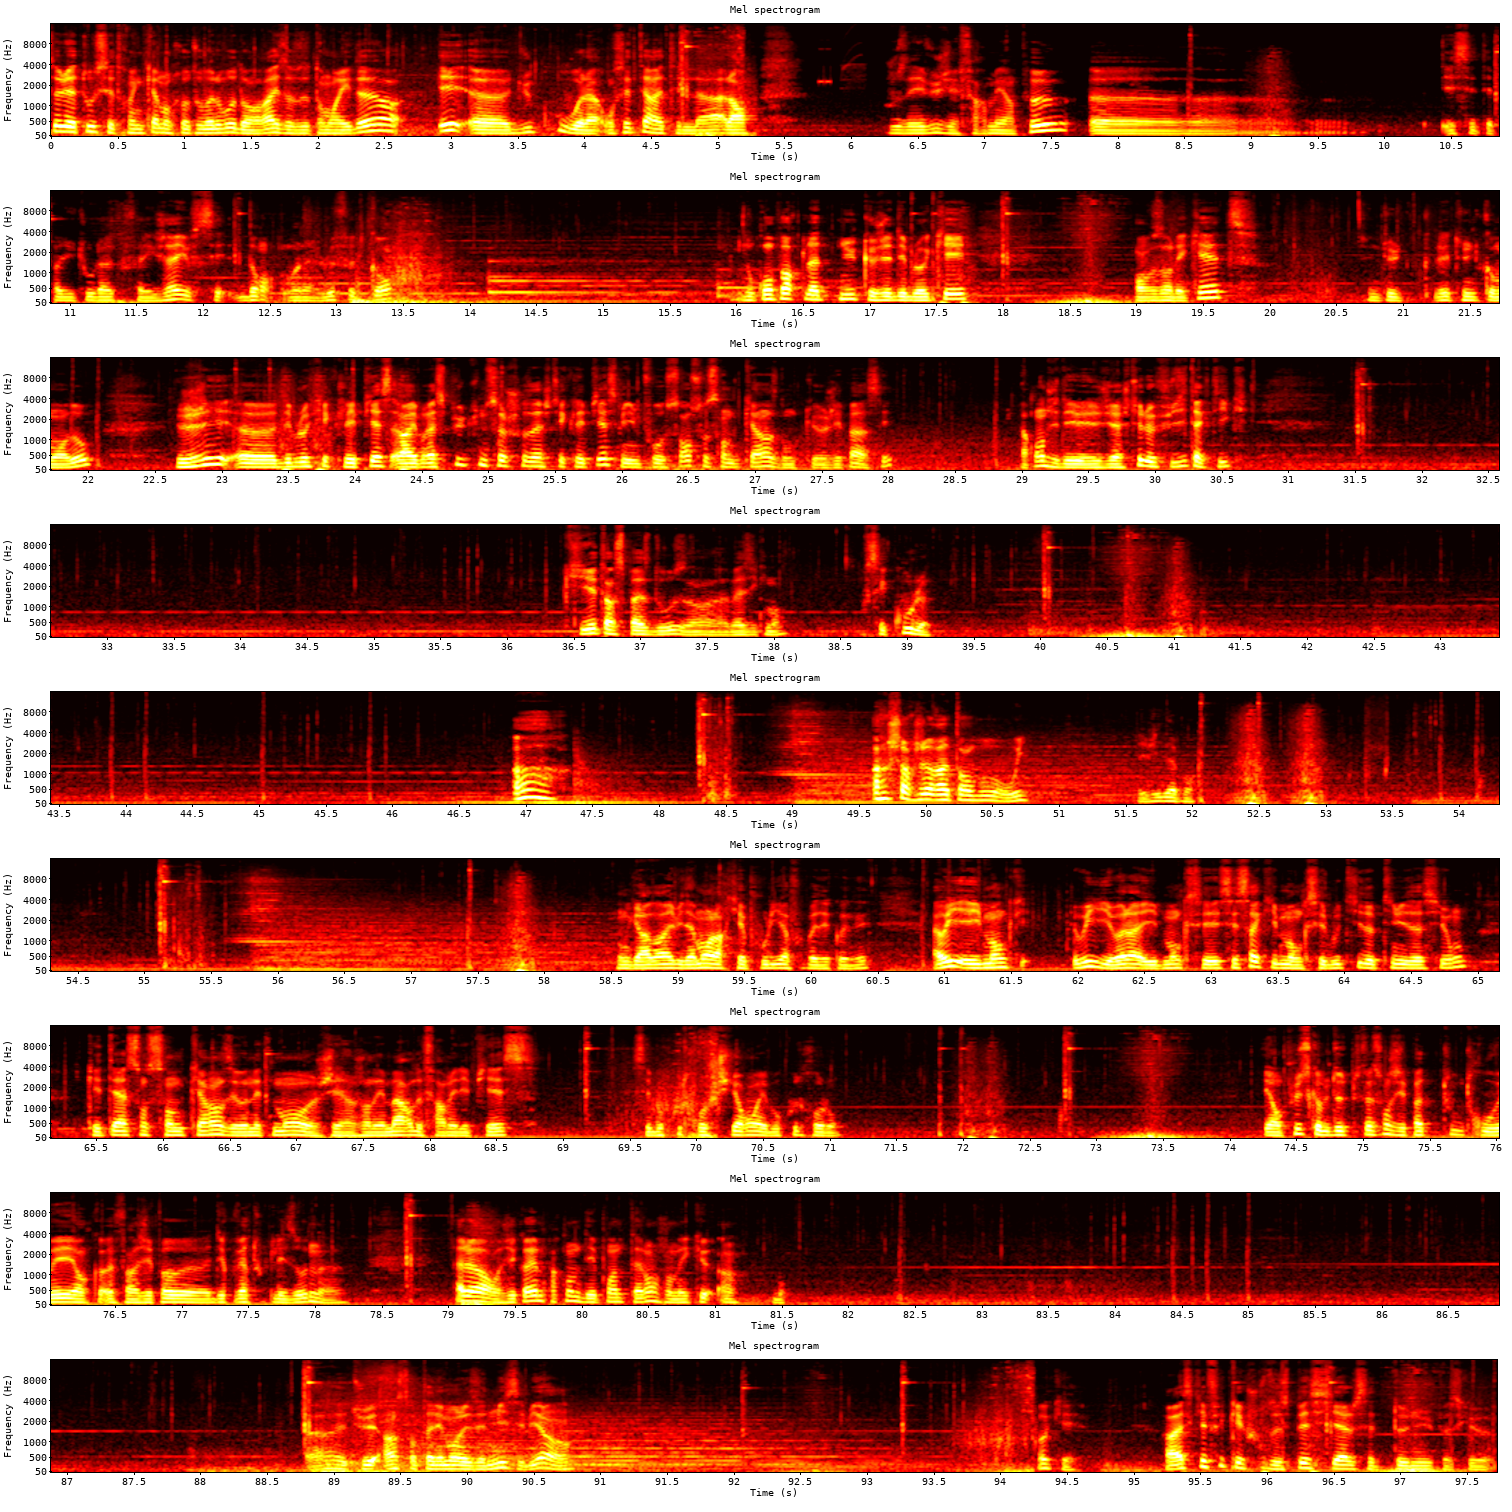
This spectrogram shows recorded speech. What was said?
Salut à tous, c'est Trunkan, on se retrouve à nouveau dans Rise of the Tomb Raider. Et euh, du coup, voilà, on s'était arrêté là. Alors, vous avez vu, j'ai farmé un peu. Euh... Et c'était pas du tout là qu'il fallait que j'aille, c'est dans voilà, le feu de camp. Donc on porte la tenue que j'ai débloquée en faisant les quêtes. Les tenues de commando. J'ai euh, débloqué que les pièces. Alors il me reste plus qu'une seule chose à acheter que les pièces, mais il me faut 175, donc j'ai pas assez. Par contre, j'ai acheté le fusil tactique. Qui est un space 12, hein, basiquement. C'est cool. Oh Un chargeur à tambour, oui. Évidemment. On gardera évidemment l'arc à poulie, hein, faut pas déconner. Ah oui, et il manque... Oui, voilà, il manque... C'est ça qui manque, c'est l'outil d'optimisation qui était à 175 et honnêtement, j'en ai, marre de farmer les pièces. C'est beaucoup trop chiant et beaucoup trop long. Et en plus, comme de toute façon, j'ai pas tout trouvé encore... Enfin, j'ai pas euh, découvert toutes les zones. Alors, j'ai quand même par contre des points de talent, j'en ai que un. Bon. Tuer instantanément les ennemis, c'est bien, hein. Ok. Alors, est-ce qu'elle fait quelque chose de spécial, cette tenue? Parce que...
